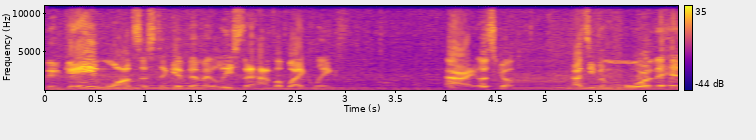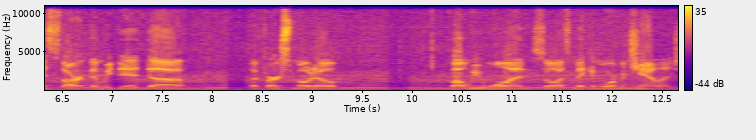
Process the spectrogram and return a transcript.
The game wants us to give them at least a half a bike length. Alright, let's go. That's even more of a head start than we did uh, the first moto. But we won, so let's make it more of a challenge.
